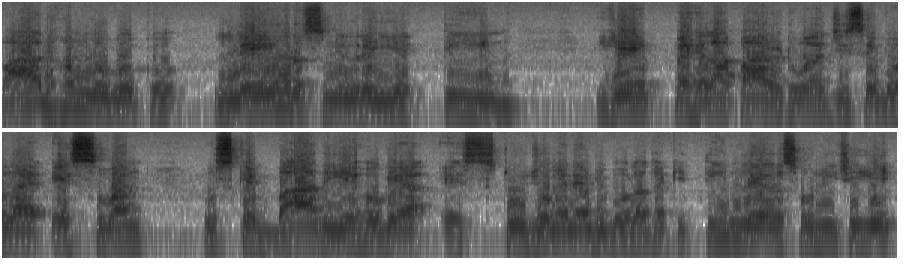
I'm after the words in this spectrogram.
बाद हम लोगों को लेयर्स मिल रही है तीन। ये पहला पार्ट हुआ जिसे बोला है एस वन उसके बाद ये हो गया S2 जो मैंने अभी बोला था कि तीन लेयर्स होनी चाहिए।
